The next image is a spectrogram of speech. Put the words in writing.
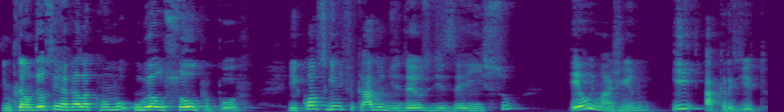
Então Deus se revela como o eu sou para o povo. E qual o significado de Deus dizer isso? Eu imagino e acredito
